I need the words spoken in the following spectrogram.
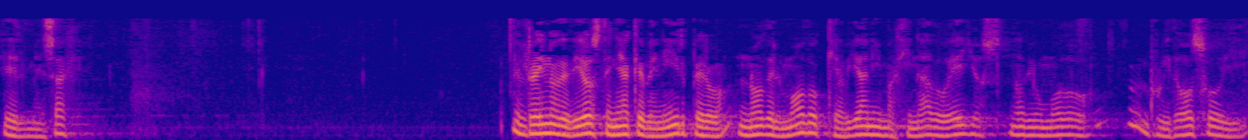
el mensaje. El reino de Dios tenía que venir, pero no del modo que habían imaginado ellos, no de un modo ruidoso y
